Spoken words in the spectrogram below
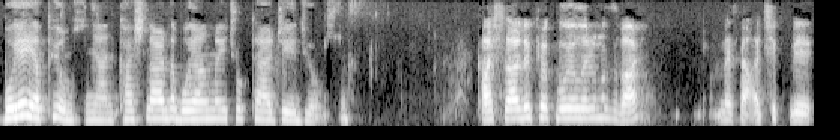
Boya yapıyor musun? Yani kaşlarda boyanmayı çok tercih ediyor musun? Kaşlarda kök boyalarımız var. Mesela açık bir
